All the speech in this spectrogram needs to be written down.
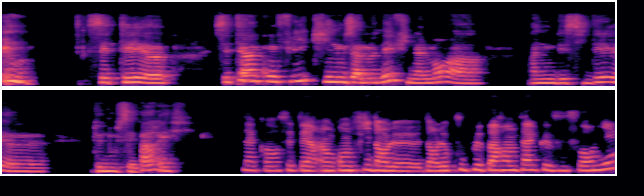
c'était, c'était un conflit qui nous a mené finalement à, à nous décider de nous séparer. D'accord. C'était un conflit dans le, dans le couple parental que vous formiez?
